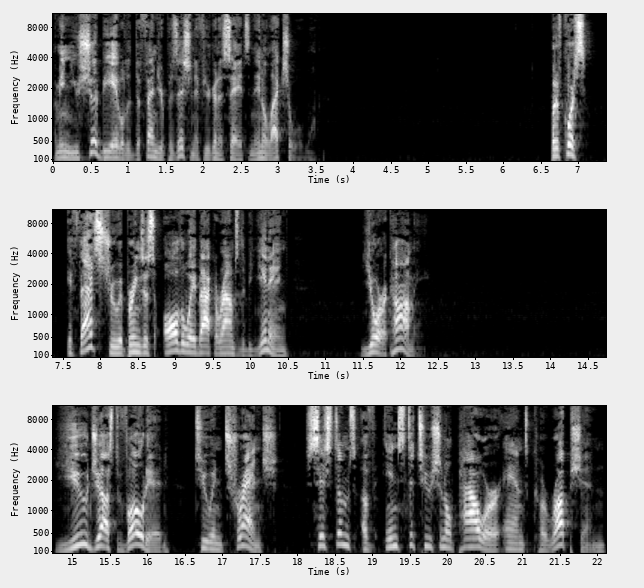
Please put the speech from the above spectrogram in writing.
I mean, you should be able to defend your position if you're going to say it's an intellectual one. But of course, if that's true, it brings us all the way back around to the beginning. You're a commie. You just voted to entrench systems of institutional power and corruption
